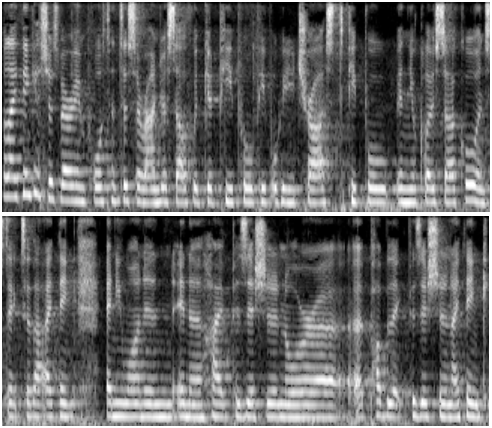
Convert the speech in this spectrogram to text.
Well, I think it's just very important to surround yourself with good people, people who you trust, people in your close circle, and stick to that. I think anyone in, in a high position or a, a public position, I think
